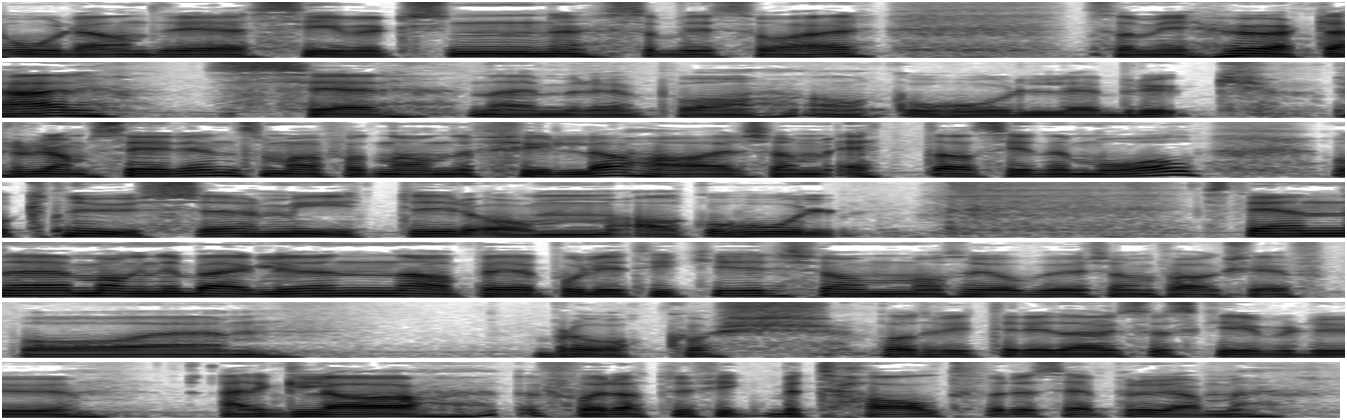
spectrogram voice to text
Ole André Sivertsen, som vi så her, som vi hørte her, ser nærmere på alkoholbruk. Programserien, som har fått navnet Fylla, har som ett av sine mål å knuse myter om alkohol. Sten Magne Berglund, Ap-politiker, som også jobber som fagsjef på eh, Blå Kors. På Twitter i dag så skriver du er glad for at du fikk betalt for å se programmet.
